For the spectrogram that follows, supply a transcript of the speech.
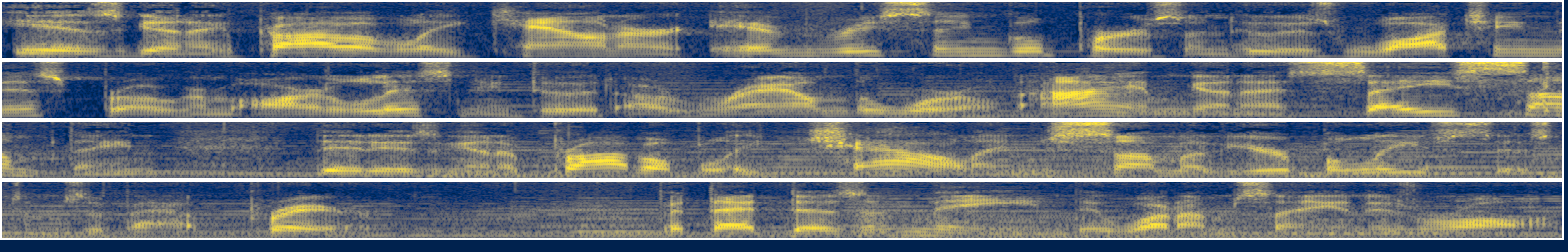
is going to probably counter every single person who is watching this program or listening to it around the world. I am going to say something that is going to probably challenge some of your belief systems about prayer. But that doesn't mean that what I'm saying is wrong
